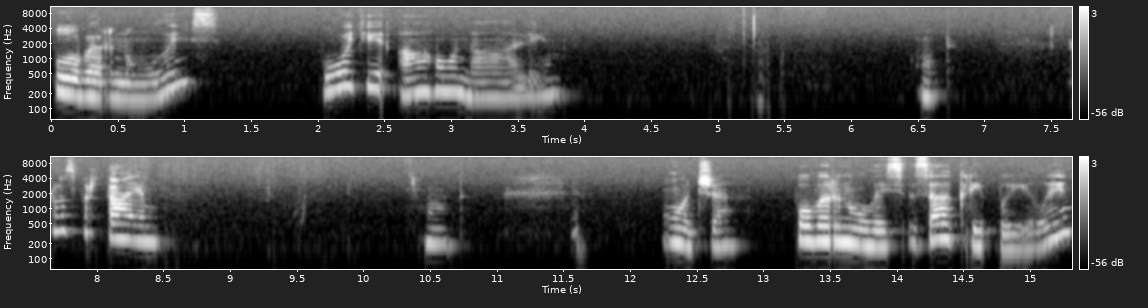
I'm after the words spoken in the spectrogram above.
повернулись по діагоналі. От. Розвертаємо. От. Отже, повернулись, закріпили,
